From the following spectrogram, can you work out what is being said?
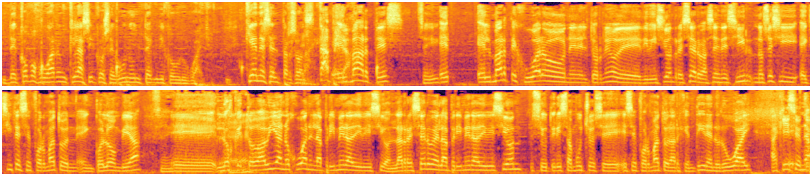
de cómo jugar un clásico según un técnico uruguayo. ¿Quién es el personaje? El martes, Sí. el, el martes jugaron en el torneo de división reservas, es decir, no sé si existe ese formato en, en Colombia, Sí. eh, los que todavía no juegan en la primera división. La reserva de la primera división se utiliza mucho ese, ese formato en Argentina, en Uruguay. Aquí se Eh, utilizó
